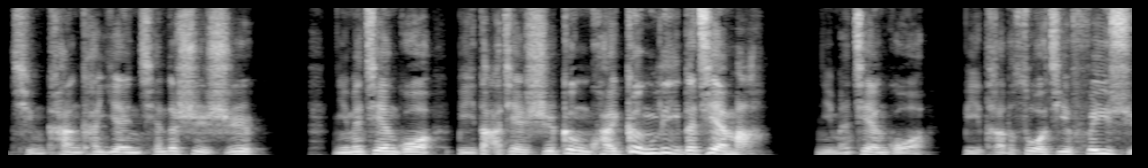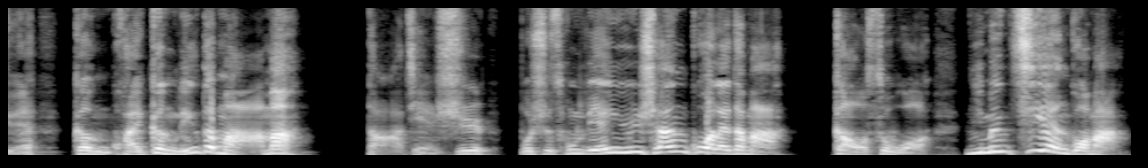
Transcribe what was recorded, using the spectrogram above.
请看看眼前的事实，你们见过比大剑师更快更利的剑吗？你们见过？”比他的坐骑飞雪更快更灵的马吗？大剑师不是从连云山过来的吗？告诉我，你们见过吗？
